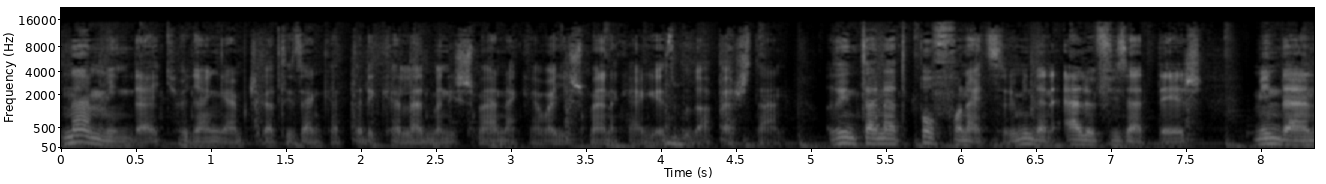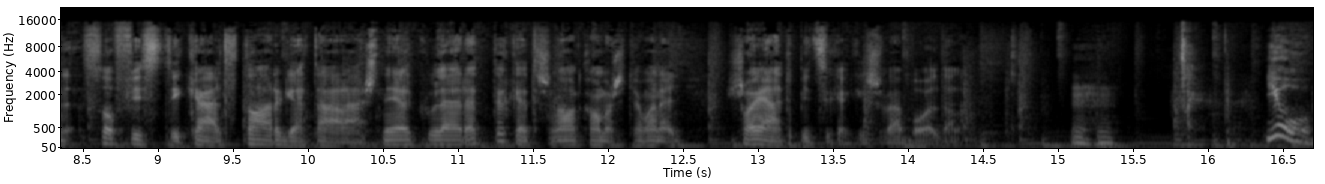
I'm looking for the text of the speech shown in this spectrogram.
nem mindegy, hogy engem csak a 12. kerületben ismernek-e, vagy ismernek -e egész Budapesten. Az internet pofon egyszerű, minden előfizetés, minden szofisztikált targetálás nélkül erre tökéletesen alkalmas, hogyha van egy saját picike kis weboldala. Uh-huh. Jó,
